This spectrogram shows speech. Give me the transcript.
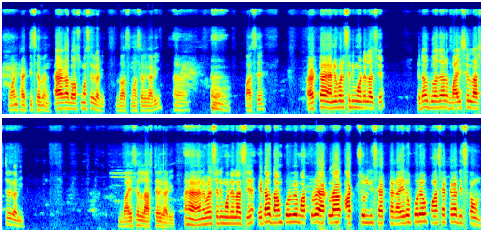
ওয়ান থার্টি সেভেন এক দশ মাসের গাড়ি। দশ মাসের গাড়ি। হ্যাঁ। পাশে? আর একটা অ্যানিভার্সারি মডেল আছে। এটাও দু হাজার বাইশের লাস্টের গাড়ি। বাইশের লাস্টের গাড়ি। হ্যাঁ অ্যানিভার্সারি মডেল আছে। এটাও দাম পড়বে মাত্র এক লাখ আটচল্লিশ হাজার টাকা। এর উপরেও পাঁচ হাজার টাকা ডিসকাউন্ট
